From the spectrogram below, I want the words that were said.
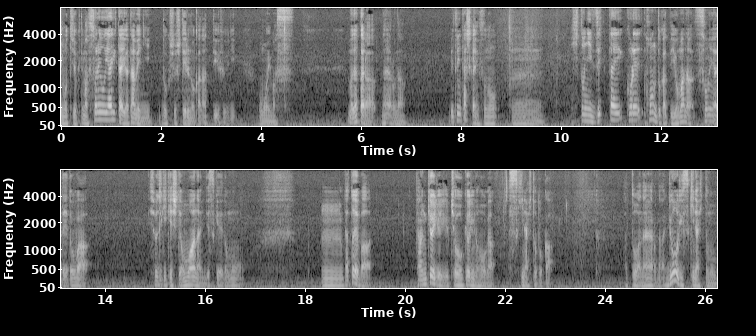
気持ちよくて、まあ、それをやりたいがために読書しているのかなっていうふうに思います。まあ、だからなんやろうな別に確かにそのうん人に絶対これ本とかって読まな損やでとは正直決して思わないんですけれどもうん例えば短距離より長距離の方が好きな人とかあとは何やろうな料理好きな人も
